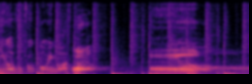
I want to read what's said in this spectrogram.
이거 북극곰인 것 같아요. 어? 이거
